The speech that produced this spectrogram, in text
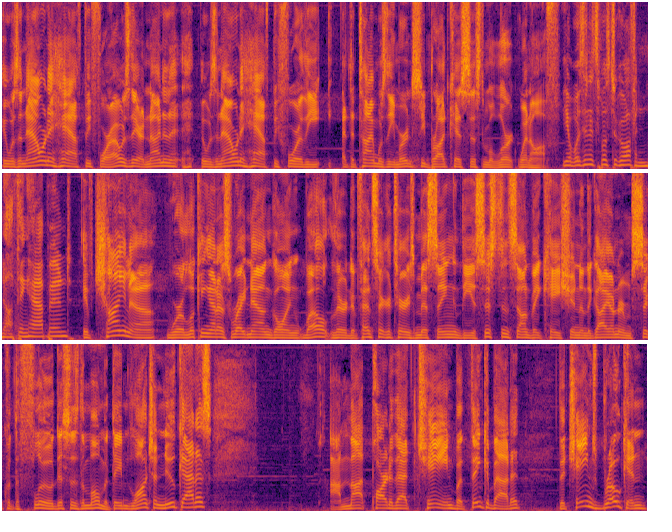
It was an hour and a half before I was there. Nine and a, it was an hour and a half before the at the time was the emergency broadcast system alert went off. Yeah, wasn't it supposed to go off and nothing happened? If China were looking at us right now and going, well, their defense secretary's missing, the assistant's on vacation, and the guy under him sick with the flu, this is the moment. They launch a nuke at us. I'm not part of that chain, but think about it. The chain's broken.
